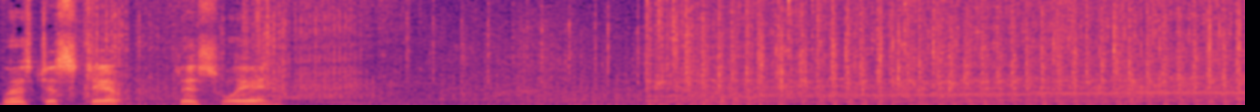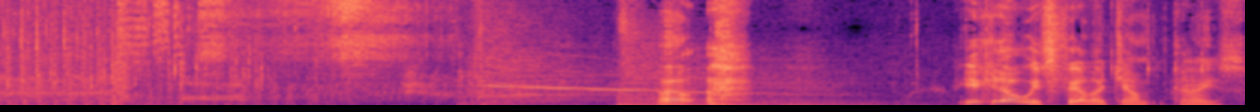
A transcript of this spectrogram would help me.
Let's just stay up this way. Well, You could always fail a jump, guys.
